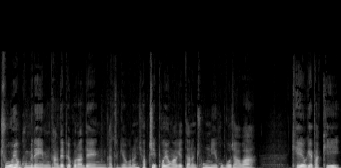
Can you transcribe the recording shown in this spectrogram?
주호영 국민의힘 당대표 권한대행 같은 경우는 협치 포용하겠다는 총리 후보자와 개혁의 바퀴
